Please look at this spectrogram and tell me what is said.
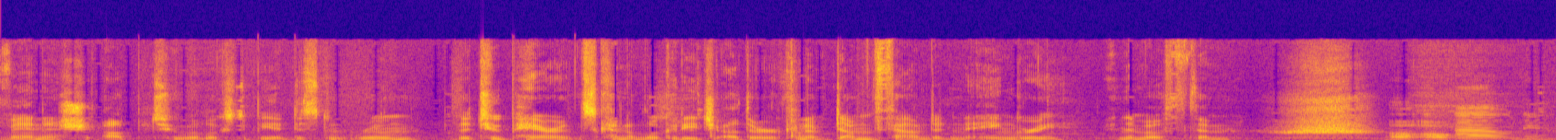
vanish up to what looks to be a distant room. The two parents kind of look at each other, kind of dumbfounded and angry, and then both of them Oh, no.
